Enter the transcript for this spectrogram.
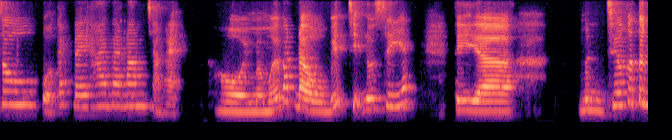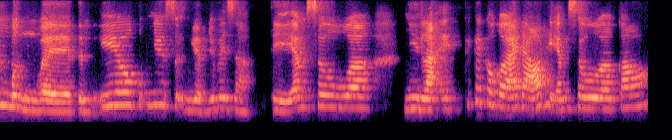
su của cách đây hai ba năm chẳng hạn hồi mà mới bắt đầu biết chị Lucy ấy, thì uh, mình chưa có tưng bừng về tình yêu cũng như sự nghiệp như bây giờ. Thì em su uh, nhìn lại cái, cái cô gái đó thì em su uh, có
